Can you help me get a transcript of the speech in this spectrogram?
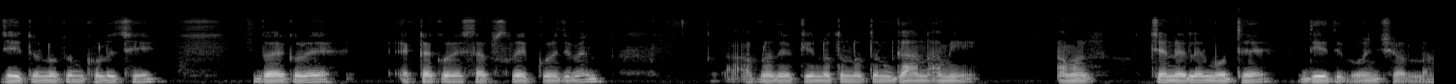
যেহেতু নতুন খুলেছি, দয়া করে একটা করে সাবস্ক্রাইব করে দেবেন। আপনাদেরকে নতুন নতুন গান আমি আমার চ্যানেলের মধ্যে দিয়ে দেব ইনশাল্লাহ।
